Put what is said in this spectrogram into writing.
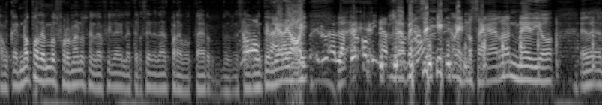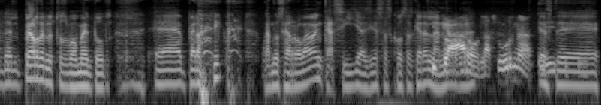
aunque no podemos formarnos en la fila de la tercera edad para votar desgraciadamente el día de hoy. La, peor combinación, ¿no? nos agarró en medio del peor de nuestros momentos. Eh, pero cuando se robaban casillas y esas cosas que eran la claro, las urnas. este,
